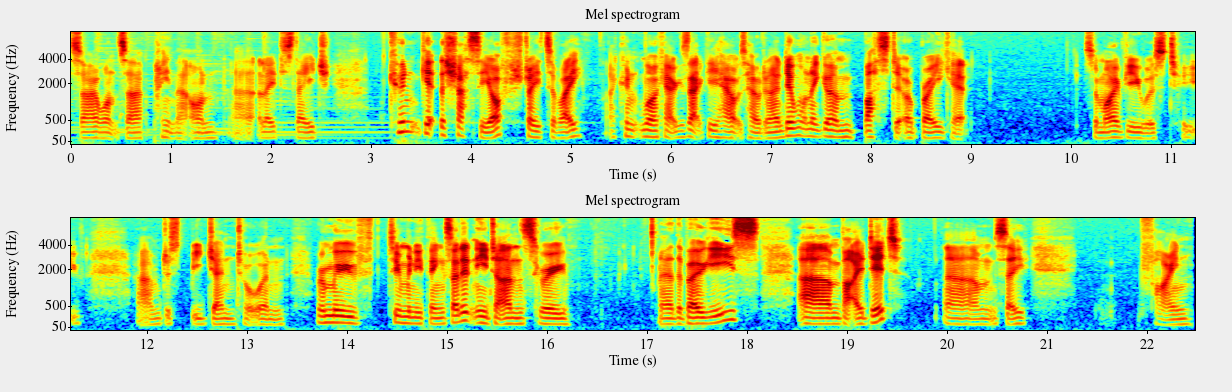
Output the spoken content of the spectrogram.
So I want to paint that on uh, at a later stage. Couldn't get the chassis off straight away. I couldn't work out exactly how it's held, and I didn't want to go and bust it or break it. So my view was to um, just be gentle and remove too many things. So I didn't need to unscrew uh, the bogies, um, but I did. Um, so fine,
